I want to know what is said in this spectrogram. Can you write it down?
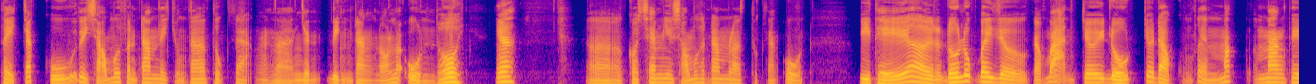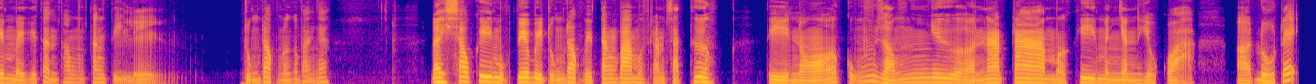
thể chắc cú thì 60% thì chúng ta thuộc dạng là nhận định rằng nó là ổn thôi nhá. Uh, có xem như 60% là thuộc dạng ổn. Vì thế uh, đôi lúc bây giờ các bạn chơi đốt chơi đọc cũng phải mắc mang thêm mấy cái thần thông tăng tỷ lệ trúng độc nữa các bạn nhé đây sau khi mục tiêu bị trúng độc thì tăng 30% sát thương thì nó cũng giống như uh, Nata mà khi mà nhận hiệu quả uh, đốt ấy,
